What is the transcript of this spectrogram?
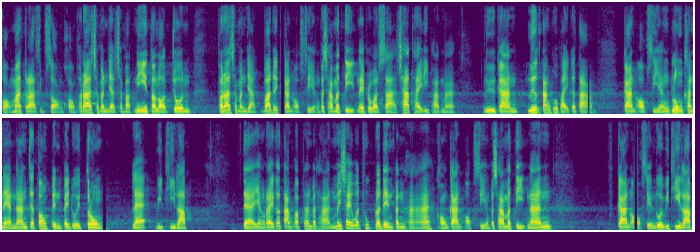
ของมาตรา 12 ของพระราชบัญญัติฉบับนี้ ตลอดจนพระราชบัญญัติว่าด้วยการออกเสียงประชามติในประวัติศาสตร์ชาติไทยที่ผ่านมา หรือการเลือกตั้งทั่วไปก็ตาม การออกเสียงลงคะแนนนั้นจะต้องเป็นไปโดยตรงและวิธีลับ แต่อย่างไรก็ตามครับท่านประธาน ไม่ใช่ว่าทุกประเด็นปัญหาของการออกเสียงประชามตินั้น การออกเสียงโดยวิธีลับ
